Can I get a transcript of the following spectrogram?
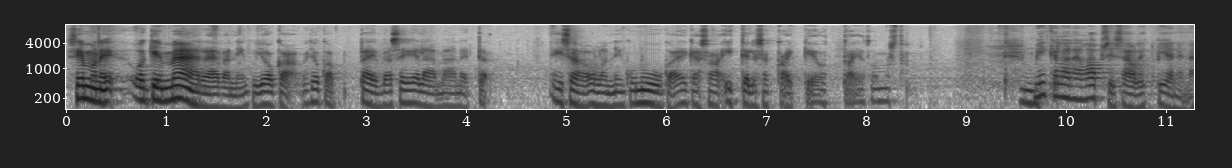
semmoinen oikein määräävä niin kuin joka, joka päivä se elämään, että ei saa olla niin kuin nuuka eikä saa itsellensä kaikkea ottaa ja tuommoista. Mm. Minkälainen lapsi sä olit pienenä?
